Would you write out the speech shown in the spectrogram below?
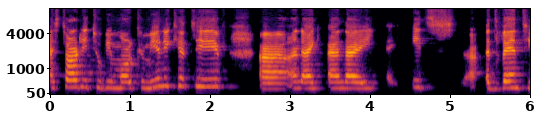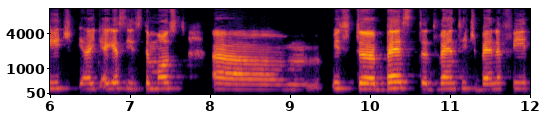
I started to be more communicative uh, and I and I its advantage I, I, guess is the most um, it's the best advantage benefit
